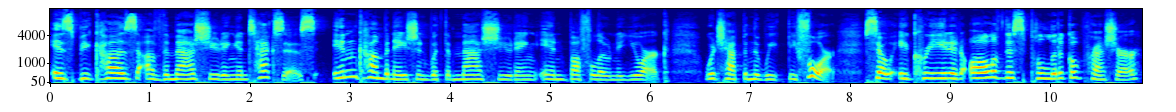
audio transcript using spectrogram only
is because of the mass shooting in Texas, in combination with the mass shooting in Buffalo, New York, which happened the week before. So it created all of this political pressure.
